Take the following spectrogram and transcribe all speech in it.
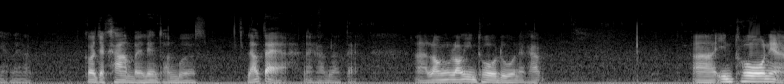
เงี้ยนะครับก็จะข้ามไปเล่นท่อน verse แล้วแต่นะครับแล้วแต่อลองลอง intro ดูนะครับintro เนี่ย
